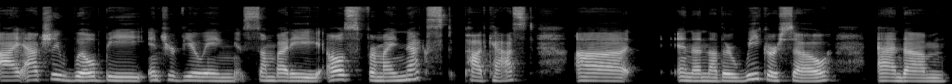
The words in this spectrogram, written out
I actually will be interviewing somebody else for my next podcast uh, in another week or so. And um,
